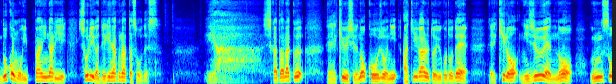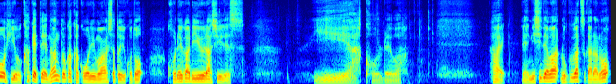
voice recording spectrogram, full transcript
どこもいっぱいになり処理ができなくなったそうです。いやー、仕方なく、えー九州の工場に空きがあるということで、えーキロ20円の運送費をかけてなんとか加工に回したということ。これが理由らしいです。いや、これは。はい。え西では6月からの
